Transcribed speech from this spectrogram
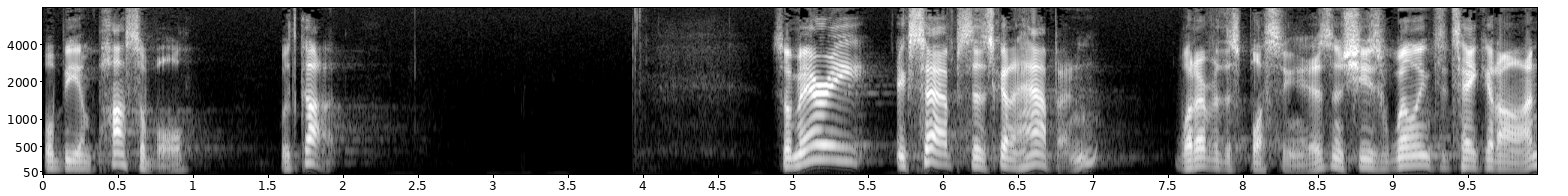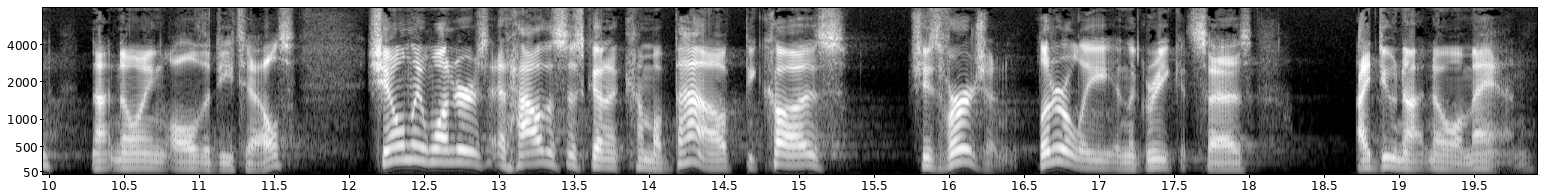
will be impossible with God. So Mary accepts that it's going to happen, whatever this blessing is, and she's willing to take it on, not knowing all the details. She only wonders at how this is going to come about because she's virgin. Literally, in the Greek, it says, I do not know a man.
